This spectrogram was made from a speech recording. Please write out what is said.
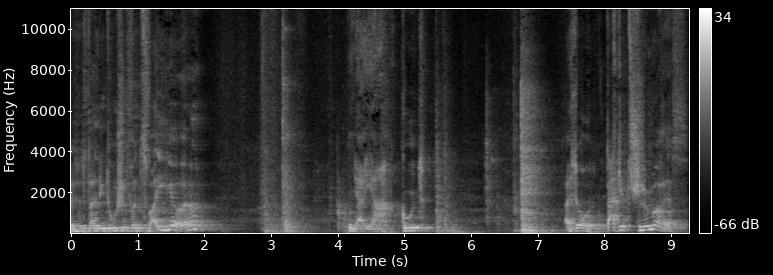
Das ist dann die Dusche für zwei hier, oder? Ja, ja, gut. Also, da gibt's Schlimmeres.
